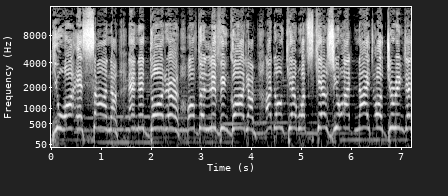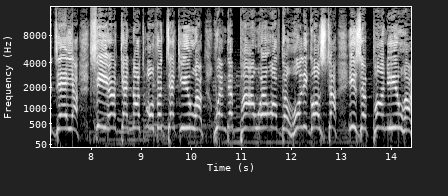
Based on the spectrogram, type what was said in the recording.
You are a son and a daughter of the living God. I don't care what scares you at night or during the day. Fear cannot overtake you uh, when the power of the Holy Ghost uh, is upon you. uh.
